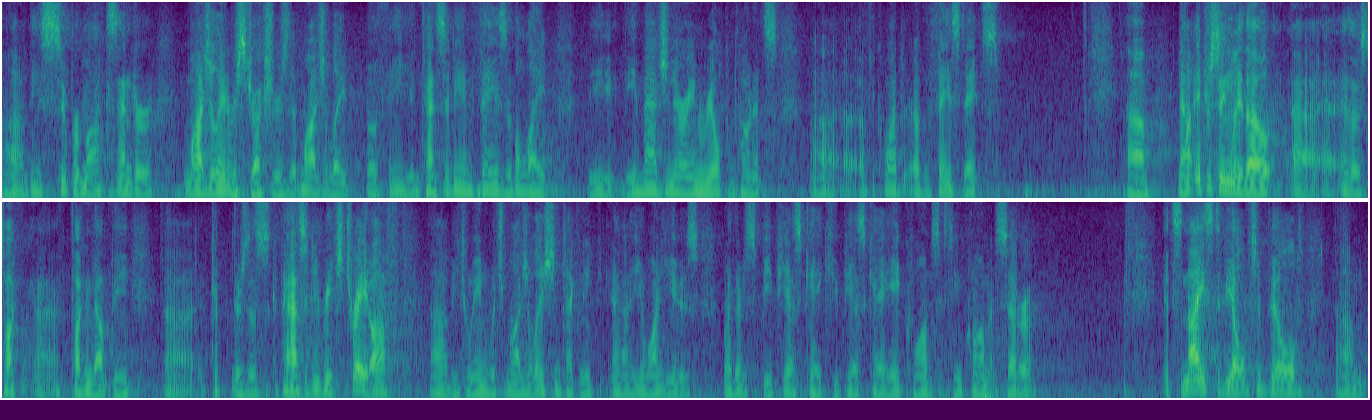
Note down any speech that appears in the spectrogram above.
uh, these super Mach Zehnder modulator structures that modulate both the intensity and phase of the light, the, the imaginary and real components uh, of, the quad, of the phase states. Um, now, interestingly, though, uh, as I was talk, talking about the, there's this capacity reach trade-off. Uh, between which modulation technique uh, you want to use, whether it's BPSK, QPSK, 8 QAM, 16 QAM, et cetera. It's nice to be able to build um,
